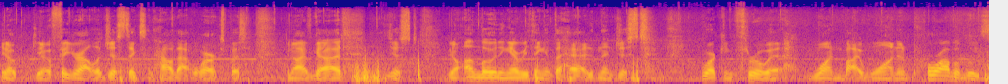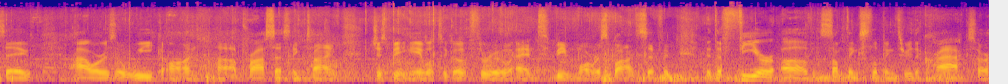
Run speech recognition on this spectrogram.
you know you know figure out logistics and how that works. But you know I've got just you know unloading everything at the head and then just working through it one by one and probably save hours a week on uh, processing time just being able to go through and be more responsive and the fear of something slipping through the cracks or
